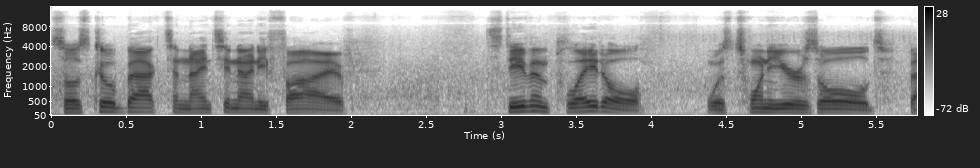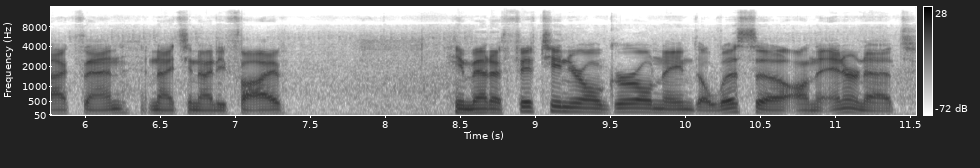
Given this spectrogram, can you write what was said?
So let's go back to 1995. Steven Pladl was 20 years old back then in 1995. He met a 15 year old girl named Alyssa on the internet.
